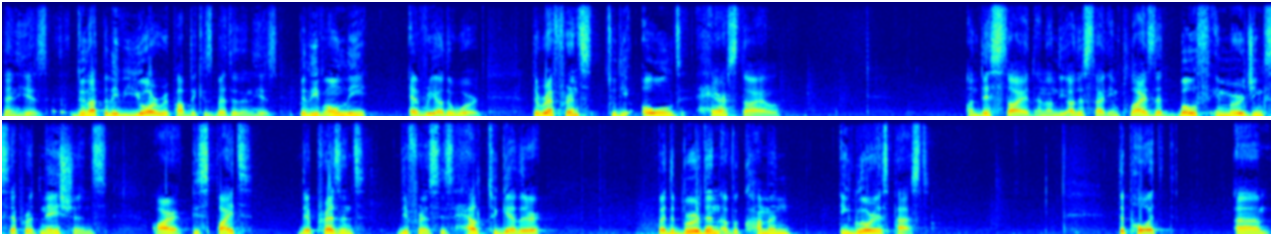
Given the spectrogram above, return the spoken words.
than his. Do not believe your republic is better than his. Believe only every other word. The reference to the old hairstyle on this side and on the other side implies that both emerging separate nations are, despite their present differences, held together by the burden of a common inglorious past. The poet, um,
